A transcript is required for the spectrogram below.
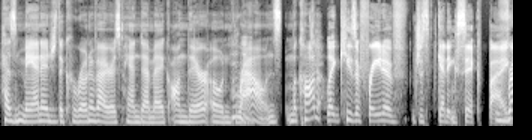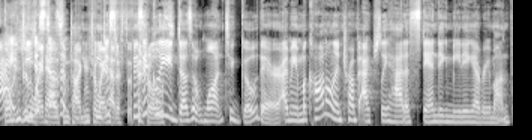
has managed the coronavirus pandemic on their own hmm. grounds. McConnell, like he's afraid of just getting sick by right. going to he the White House and talking to White House physically officials. Physically doesn't want to go there. I mean, McConnell and Trump actually had a standing meeting every month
